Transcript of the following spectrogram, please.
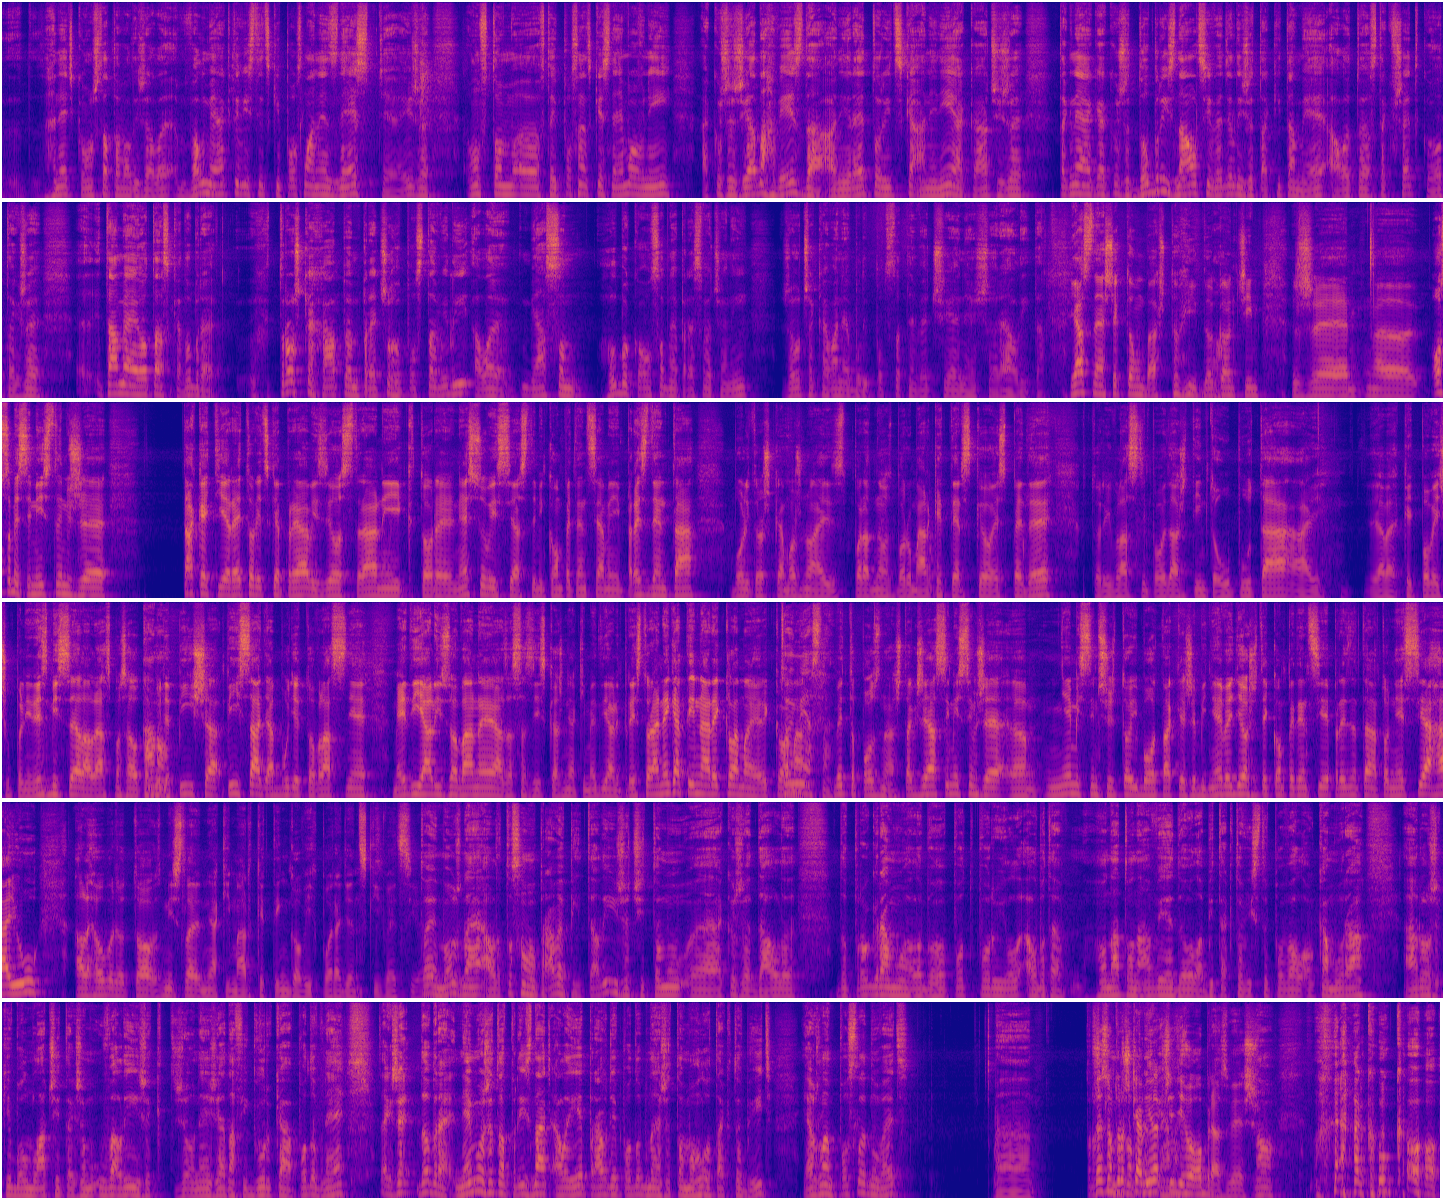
hneď konštatovali, že ale veľmi aktivistický poslanec nie ste, že on v, tom, e, v tej poslaneckej snemovni akože žiadna hviezda, ani retorická, ani nejaká, čiže tak nejak akože dobrí znalci vedeli, že taký tam je, ale to je asi tak všetko, takže e, tam je aj otázka, dobre, troška chápem, prečo ho postavili, ale ja som hlboko osobne presvedčený, že očakávania boli podstatne väčšie než realita. Jasné, ešte k tomu Baštovi no. dokončím, no. že uh, osobne si myslím, že také tie retorické prejavy z jeho strany, ktoré nesúvisia s tými kompetenciami prezidenta, boli troška možno aj z poradného zboru marketerského SPD, ktorý vlastne povedal, že týmto upúta aj keď povieš úplný nezmysel, ale aspoň sa o tom ano. bude píša, písať a bude to vlastne medializované a zasa získaš nejaký mediálny priestor. A negatívna reklama je reklama, to veď to poznáš. Takže ja si myslím, že um, nemyslím si, že to by bolo také, že by nevedel, že tie kompetencie prezidenta na to nesiahajú, ale hovoril to v zmysle nejakých marketingových, poradenských vecí. To je možné, ale to som ho práve pýtali, že či tomu e, akože dal do programu, alebo ho podporil, alebo tá, ho na to naviedol, aby takto vystupoval Okamura. A že keď bol mladší, takže mu uvalí, že, že on nie je žiadna figurka a podobne. Takže dobre, nemôže to priznať, ale je pravdepodobné, že to mohlo takto byť. Ja už len poslednú vec. Uh, Chcel som troška vylepšiť jeho obraz, vieš. No, ako koho?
